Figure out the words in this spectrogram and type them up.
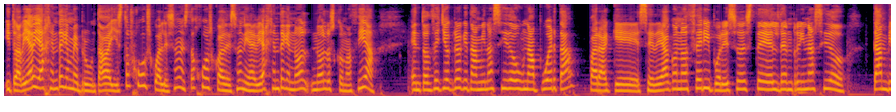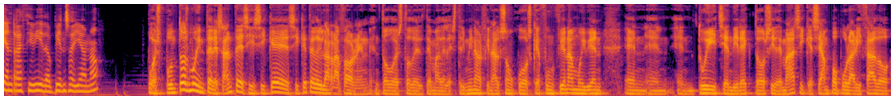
y todavía había gente que me preguntaba, ¿y estos juegos cuáles son? ¿Estos juegos cuáles son? Y había gente que no, no los conocía. Entonces yo creo que también ha sido una puerta para que se dé a conocer y por eso este Elden Ring ha sido tan bien recibido, pienso yo, ¿no? Pues puntos muy interesantes y sí que, sí que te doy la razón en, todo esto del tema del streaming. Al final son juegos que funcionan muy bien en, Twitch, en directos y demás y que se han popularizado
